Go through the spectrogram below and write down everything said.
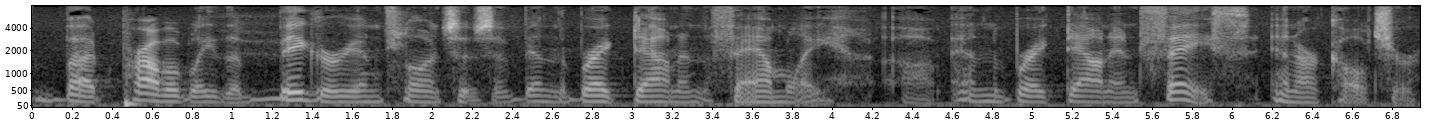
but probably the bigger influences have been the breakdown in the family uh, and the breakdown in faith in our culture.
